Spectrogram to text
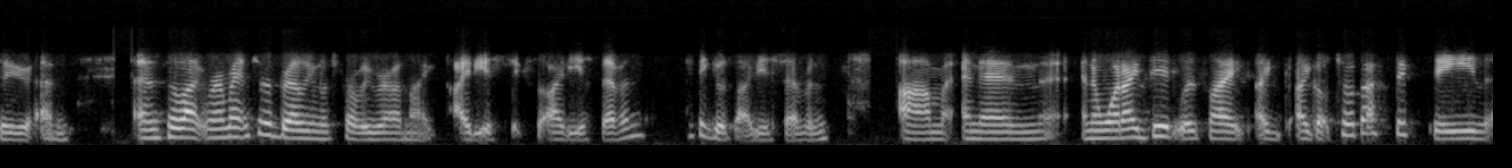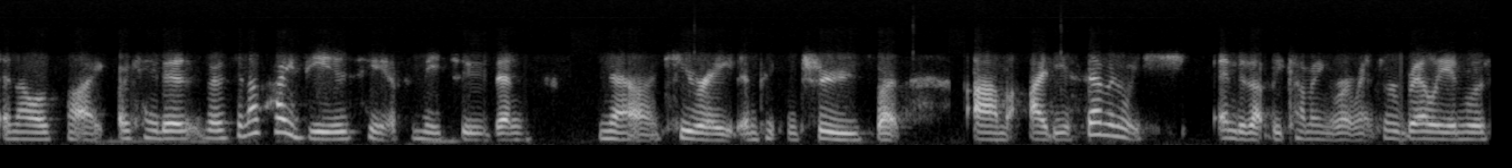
two, and and so like Romance Rebellion was probably around like idea six or idea seven. I think it was idea seven. Um, and then and then what I did was like I, I got to about fifteen and I was like, okay, there's there's enough ideas here for me to then now curate and pick and choose. But um, idea seven, which ended up becoming Romance Rebellion, was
